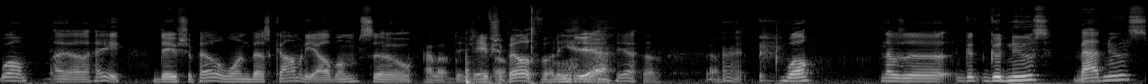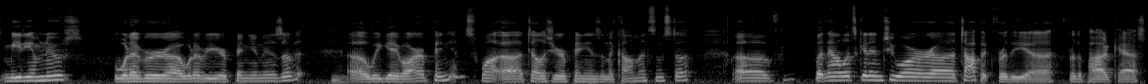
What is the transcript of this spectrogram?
Well, uh, hey, Dave Chappelle won Best Comedy Album, so I love Dave. Dave Chappelle. Chappelle is funny. yeah, yeah. So, So, All right. Well, that was a good good news, Mm. bad news, medium news, whatever uh, whatever your opinion is of it. Mm. Uh, we gave our opinions. Well, uh, tell us your opinions in the comments and stuff. Uh, but now let's get into our uh, topic for the uh, for the podcast,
